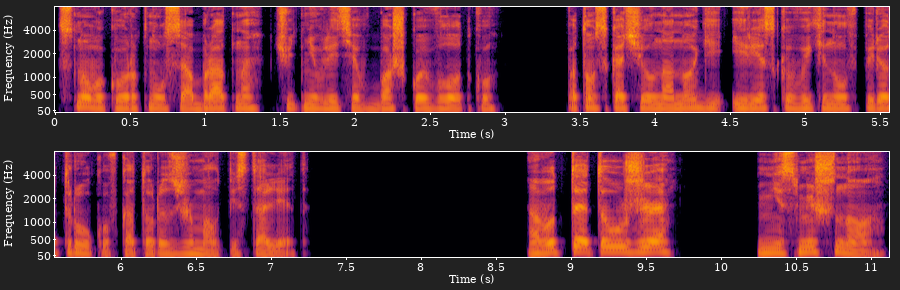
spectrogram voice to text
Снова кувыркнулся обратно, чуть не влетев башкой в лодку, потом вскочил на ноги и резко выкинул вперед руку, в которой сжимал пистолет. «А вот это уже не смешно»,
